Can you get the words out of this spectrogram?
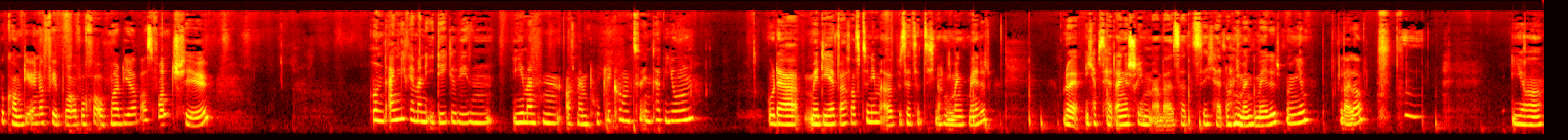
bekommt ihr in der Februarwoche auch mal wieder was von Chill. Und eigentlich wäre meine Idee gewesen, jemanden aus meinem Publikum zu interviewen oder mit dir etwas aufzunehmen, aber bis jetzt hat sich noch niemand gemeldet. Oder ich habe es halt angeschrieben, aber es hat sich halt noch niemand gemeldet bei mir. Leider. ja.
